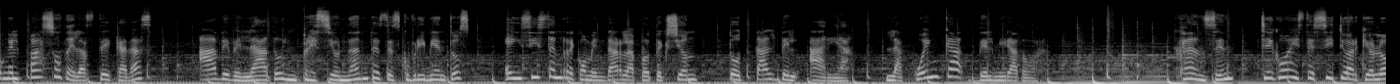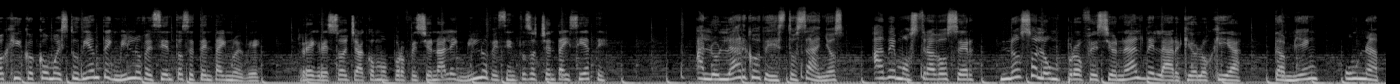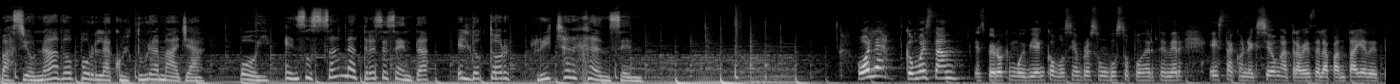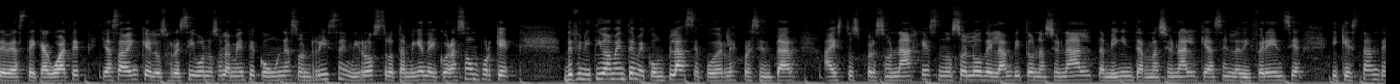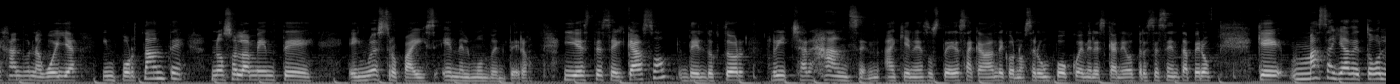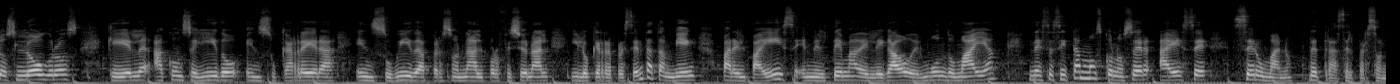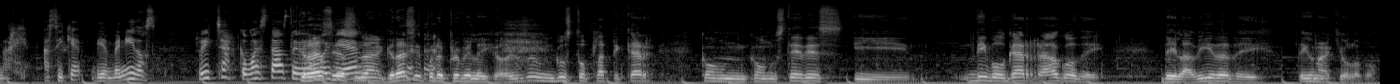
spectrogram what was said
con el paso de las décadas, ha develado impresionantes descubrimientos e insiste en recomendar la protección total del área, la cuenca del Mirador. Hansen llegó a este sitio arqueológico como estudiante en 1979. Regresó ya como profesional en 1987. A lo largo de estos años, ha demostrado ser no solo un profesional de la arqueología, también un apasionado por la cultura maya. Hoy, en Susana 360, el doctor Richard Hansen. Hola, ¿cómo están? Espero que muy bien. Como siempre es un gusto poder tener esta conexión a través de la pantalla de TV Azteca Guate. Ya saben que los recibo no solamente con una sonrisa en mi rostro, también en el corazón, porque definitivamente me complace poderles presentar a estos personajes, no solo del ámbito nacional, también internacional, que hacen la diferencia y que están dejando una huella importante, no solamente en nuestro país, en el mundo entero. Y este es el caso del doctor Richard Hansen, a quienes ustedes acaban de conocer un poco en el escaneo 360, pero que más allá de todos los logros que él ha conseguido en su carrera, en su vida personal, profesional y lo que representa también para el país en el tema del legado del mundo maya, necesitamos conocer a ese ser humano detrás del personaje. Así que bienvenidos. Richard, ¿cómo estás? Te gracias, muy bien. gracias por el privilegio. Es un gusto platicar con, con ustedes y divulgar algo de, de la vida de, de un arqueólogo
